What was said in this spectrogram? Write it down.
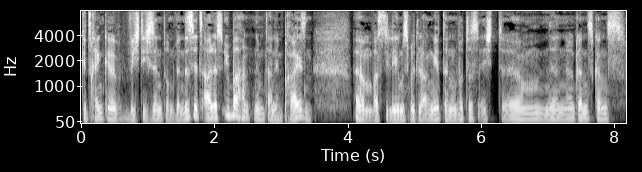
Getränke wichtig sind. Und wenn das jetzt alles überhand nimmt an den Preisen, ähm, was die Lebensmittel angeht, dann wird das echt ähm, eine, eine ganz, ganz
